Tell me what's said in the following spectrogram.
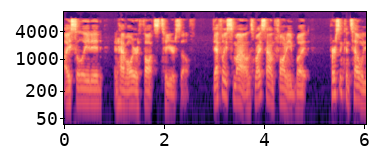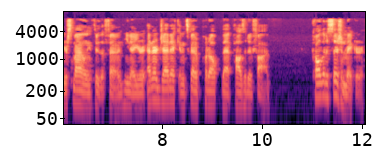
isolated and have all your thoughts to yourself. Definitely smile. This might sound funny, but person can tell when you're smiling through the phone. You know, you're energetic and it's going to put up that positive vibe. Call the decision maker.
